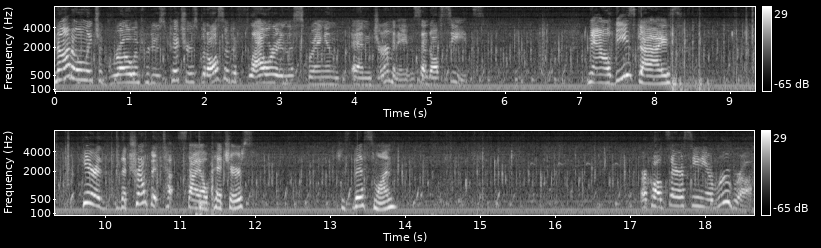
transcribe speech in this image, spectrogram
not only to grow and produce pitchers, but also to flower in the spring and, and germinate and send off seeds. Now, these guys here, are the trumpet style pitchers, is this one, are called Sarracenia rubra.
